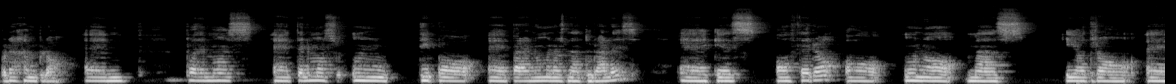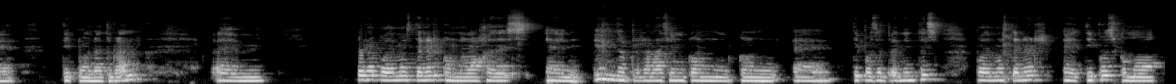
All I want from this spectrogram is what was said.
Por ejemplo, em, podemos, tenemos un tipo para números naturales, que es o 0 o uno más y otro eh, tipo natural. Em, pero podemos tener con lenguajes em, de programación con, eh, tipos dependientes, podemos tener eh, tipos como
